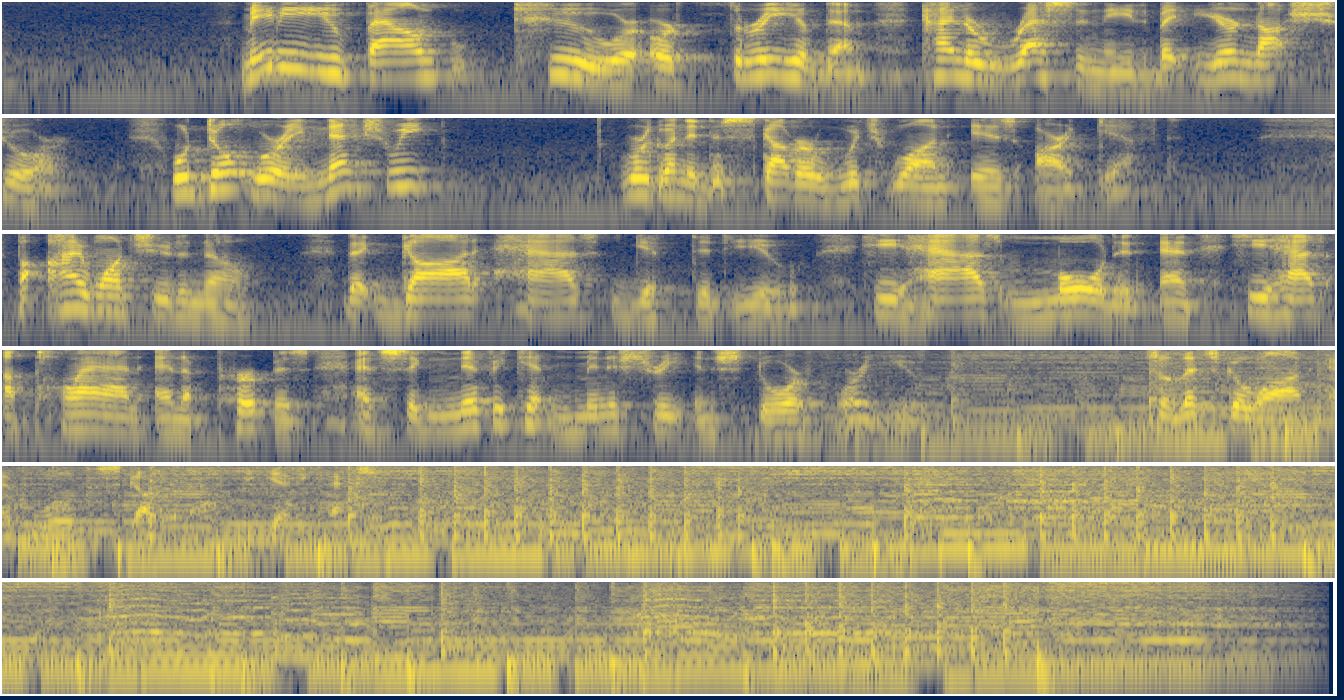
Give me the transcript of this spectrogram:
Maybe you found two or, or three of them kind of resonated, but you're not sure. Well, don't worry. Next week, we're going to discover which one is our gift. But I want you to know that God has gifted you. He has molded and He has a plan and a purpose and significant ministry in store for you. So let's go on and we'll discover that beginning next week.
